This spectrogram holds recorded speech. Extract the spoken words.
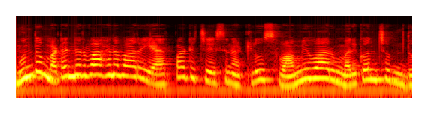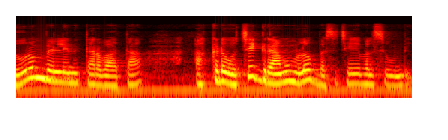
ముందు మఠ నిర్వహణ వారు ఏర్పాటు చేసినట్లు స్వామివారు మరికొంచెం దూరం వెళ్ళిన తర్వాత అక్కడ వచ్చే గ్రామంలో బస చేయవలసి ఉంది.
